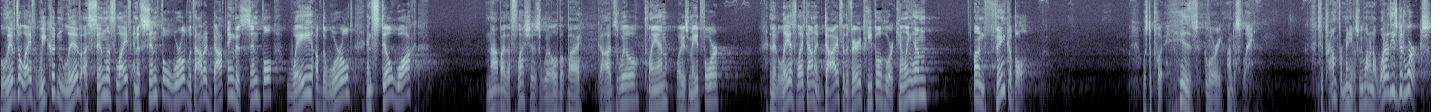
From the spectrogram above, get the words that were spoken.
live the life we couldn't live, a sinless life in a sinful world without adopting the sinful way of the world, and still walk not by the flesh's will, but by God's will, plan, what he was made for, and then lay his life down and die for the very people who are killing him? Unthinkable was to put his glory on display. See, the problem for many of us, we want to know what are these good works?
